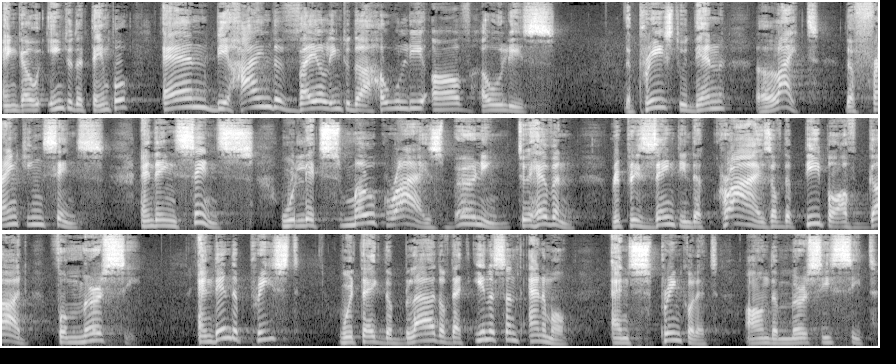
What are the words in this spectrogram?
and go into the temple and behind the veil into the Holy of Holies. The priest would then light the frankincense, and the incense would let smoke rise burning to heaven, representing the cries of the people of God for mercy. And then the priest would take the blood of that innocent animal and sprinkle it on the mercy seat.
